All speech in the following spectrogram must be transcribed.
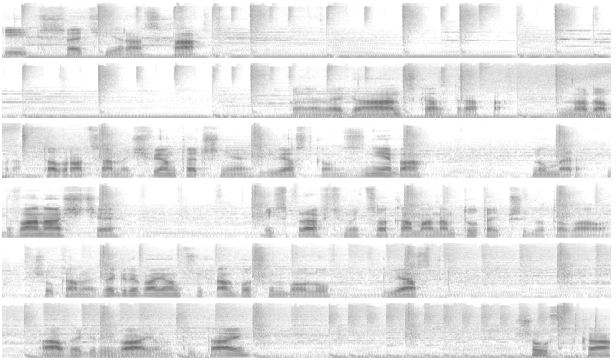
i trzeci raz H. Elegancka zdrapa. No dobra, to wracamy świątecznie z gwiazdką z nieba. Numer 12. I sprawdźmy, co kama nam tutaj przygotowała. Szukamy wygrywających albo symbolu gwiazdki. A wygrywają tutaj. Szóstka,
